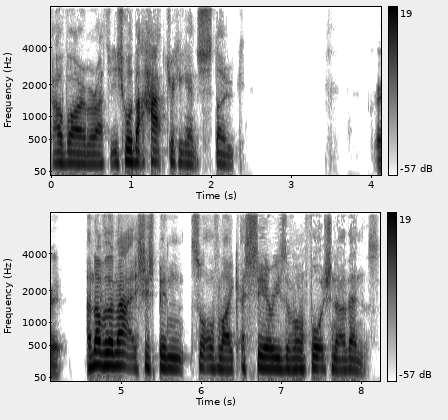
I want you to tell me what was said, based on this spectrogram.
Alvaro Morata. He scored that hat trick against Stoke. Great. And other than that, it's just been sort of like a series of unfortunate events.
